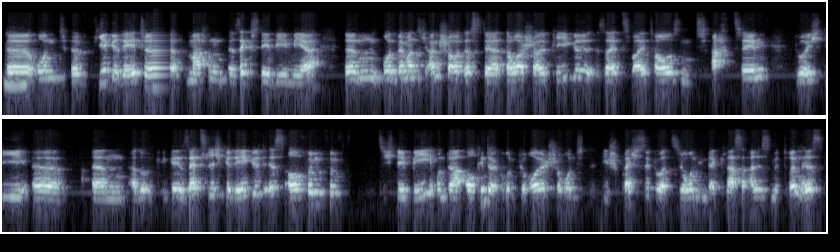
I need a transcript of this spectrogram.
mhm. und vier Geräte machen 6 dB mehr. Ähm, und wenn man sich anschaut, dass der Dauerschallpegel seit 2018 durch die, ähm, also gesetzlich geregelt ist auf 55 dB und da auch Hintergrundgeräusche und die Sprechsituation in der Klasse alles mit drin ist,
